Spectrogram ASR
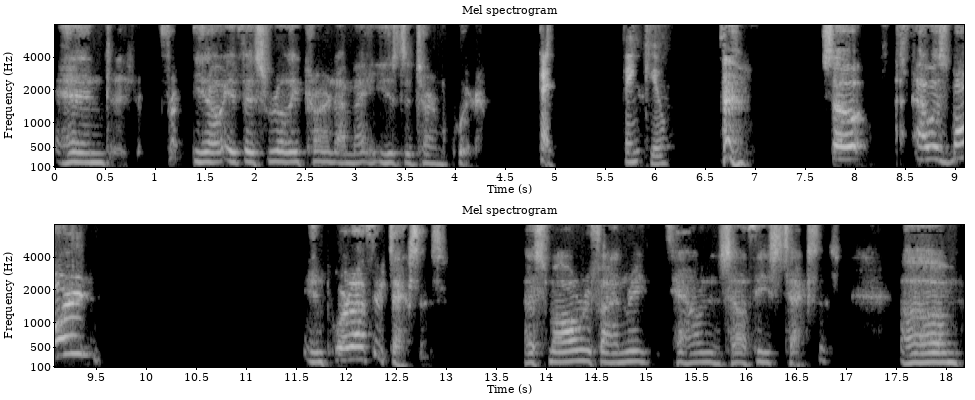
and you know if it's really current, I may use the term queer. Okay, thank you. so I was born in Port Arthur, Texas, a small refinery town in southeast Texas. Um,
